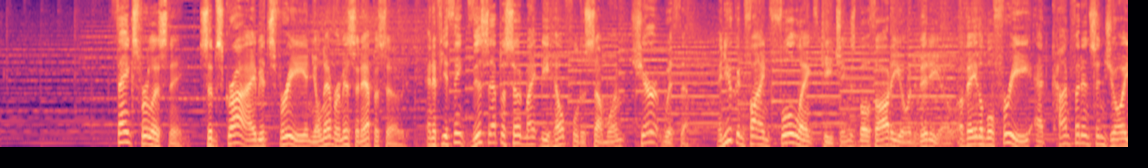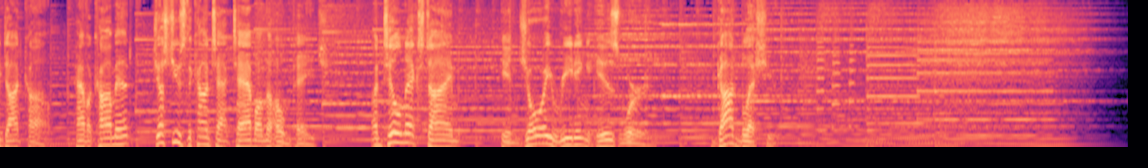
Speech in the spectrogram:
Thanks for listening. Subscribe, it's free and you'll never miss an episode. And if you think this episode might be helpful to someone, share it with them. And you can find full length teachings, both audio and video, available free at confidenceandjoy.com. Have a comment? Just use the contact tab on the homepage. Until next time, enjoy reading His Word. God bless you.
